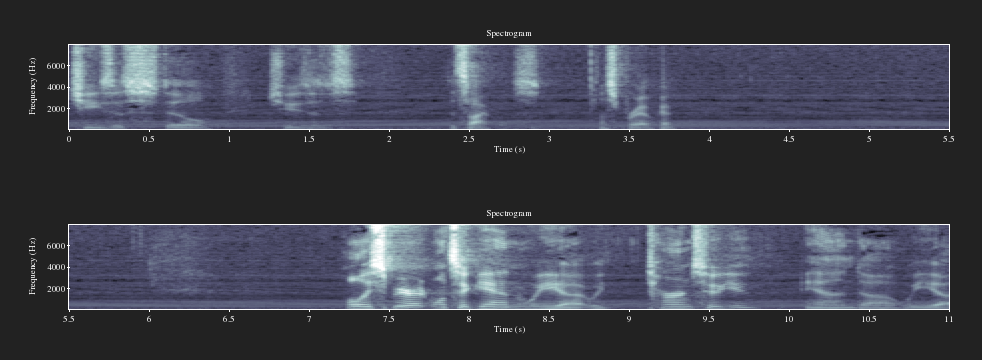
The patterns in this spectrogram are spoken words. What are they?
Jesus, still chooses disciples. Let's pray, okay? Holy Spirit, once again, we, uh, we turn to you and uh, we, uh,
